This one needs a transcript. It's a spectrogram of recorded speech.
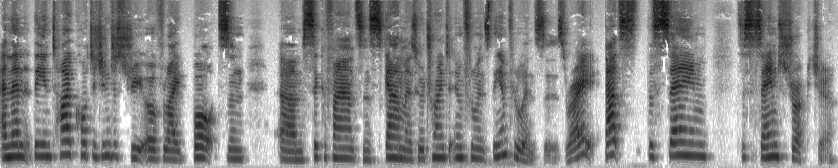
and then the entire cottage industry of like bots and um, sycophants and scammers who are trying to influence the influencers, right? That's the same, the same structure.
